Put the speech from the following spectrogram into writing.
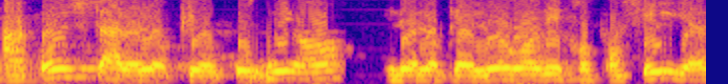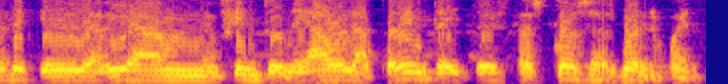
a, costa de lo que ocurrió y de lo que luego dijo Casillas, de que le habían, en fin, tuneado la cuenta y todas estas cosas. Bueno, bueno,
